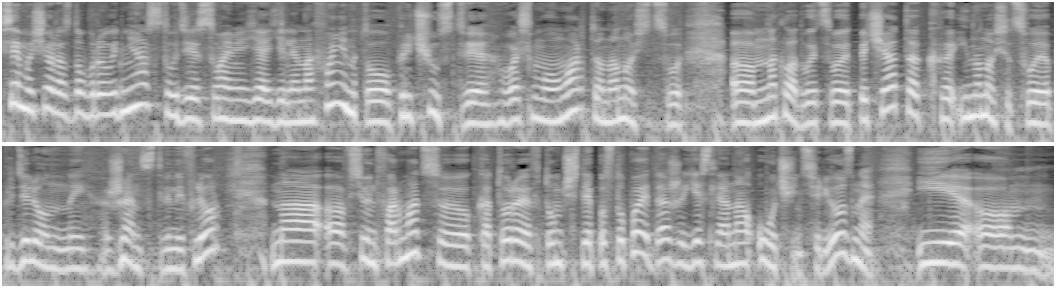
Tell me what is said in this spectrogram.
Всем еще раз доброго дня. В студии с вами я, Елена Фонина. То предчувствие 8 марта наносит свой, э, накладывает свой отпечаток и наносит свой определенный женственный флер на э, всю информацию, которая в том числе поступает, даже если она очень серьезная и э,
